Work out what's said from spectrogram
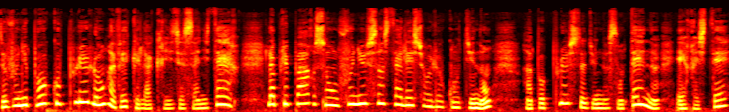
devenu beaucoup plus long avec la crise sanitaire. La plupart sont venus s'installer sur le continent, un peu plus d'une centaine, et restaient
